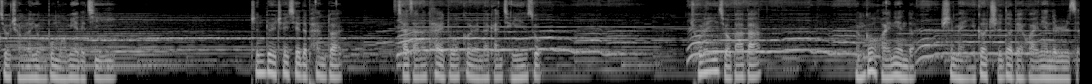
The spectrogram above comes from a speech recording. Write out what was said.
就成了永不磨灭的记忆。针对这些的判断，夹杂了太多个人的感情因素。除了1988，能够怀念的是每一个值得被怀念的日子。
